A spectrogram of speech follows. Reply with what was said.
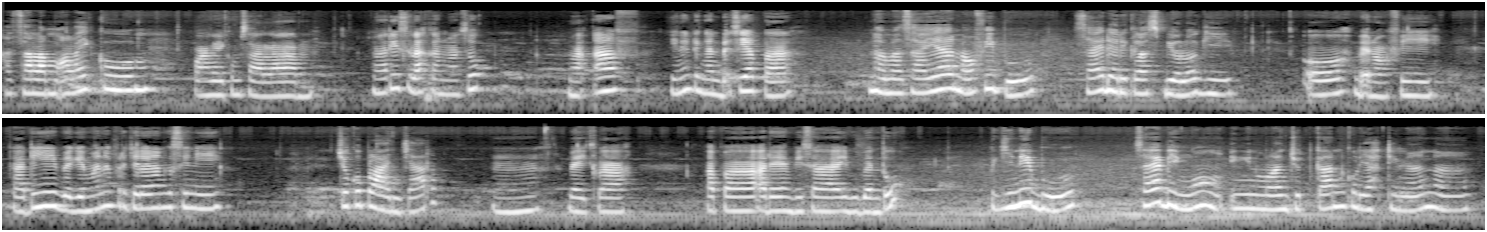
Assalamualaikum. Waalaikumsalam. Mari silahkan masuk. Maaf, ini dengan Mbak siapa? Nama saya Novi, Bu. Saya dari kelas biologi. Oh, Mbak Novi. Tadi bagaimana perjalanan ke sini? Cukup lancar. Hmm, baiklah. Apa ada yang bisa Ibu bantu? Begini, Bu. Saya bingung ingin melanjutkan kuliah di mana.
